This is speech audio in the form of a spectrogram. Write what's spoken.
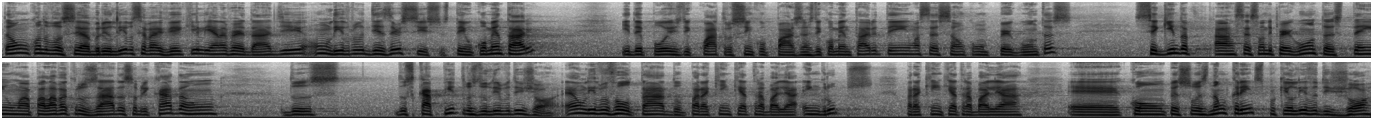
então, quando você abrir o livro, você vai ver que ele é, na verdade, um livro de exercícios. Tem um comentário, e depois de quatro ou cinco páginas de comentário, tem uma sessão com perguntas. Seguindo a, a sessão de perguntas, tem uma palavra cruzada sobre cada um dos, dos capítulos do livro de Jó. É um livro voltado para quem quer trabalhar em grupos, para quem quer trabalhar é, com pessoas não crentes, porque o livro de Jó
